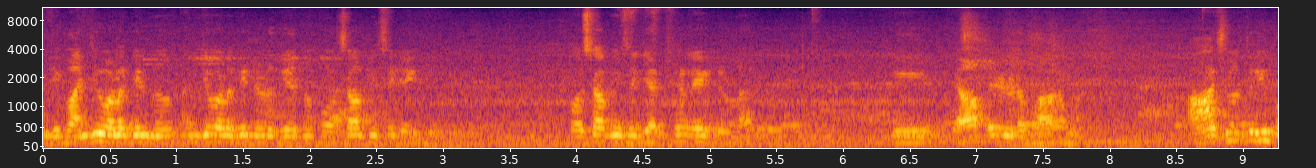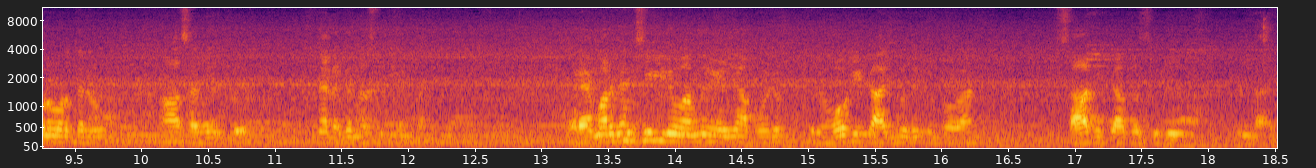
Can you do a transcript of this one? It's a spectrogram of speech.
ഇതിപ്പോൾ അഞ്ച് വളക്കിൽ നിന്ന് അഞ്ച് വളക്കിന്റെ അടുക്കൽ നിന്ന് പോസ്റ്റ് ഓഫീസിലേക്ക് പോസ്റ്റ് ഓഫീസ് ജംഗ്ഷനിലേക്കുള്ള ഈ യാത്രയുടെ ഭാഗമാണ്. ആശുപത്രി പ്രവർത്തനവും ആ സമയത്ത് നിലക്കുന്ന സ്ഥിതിയുണ്ടായി ഒരു എമർജൻസിയിൽ വന്നു കഴിഞ്ഞാൽ പോലും രോഗിക്ക് ആശുപത്രിയിൽ പോകാൻ സാധിക്കാത്ത സ്ഥിതി ഉണ്ടായി.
